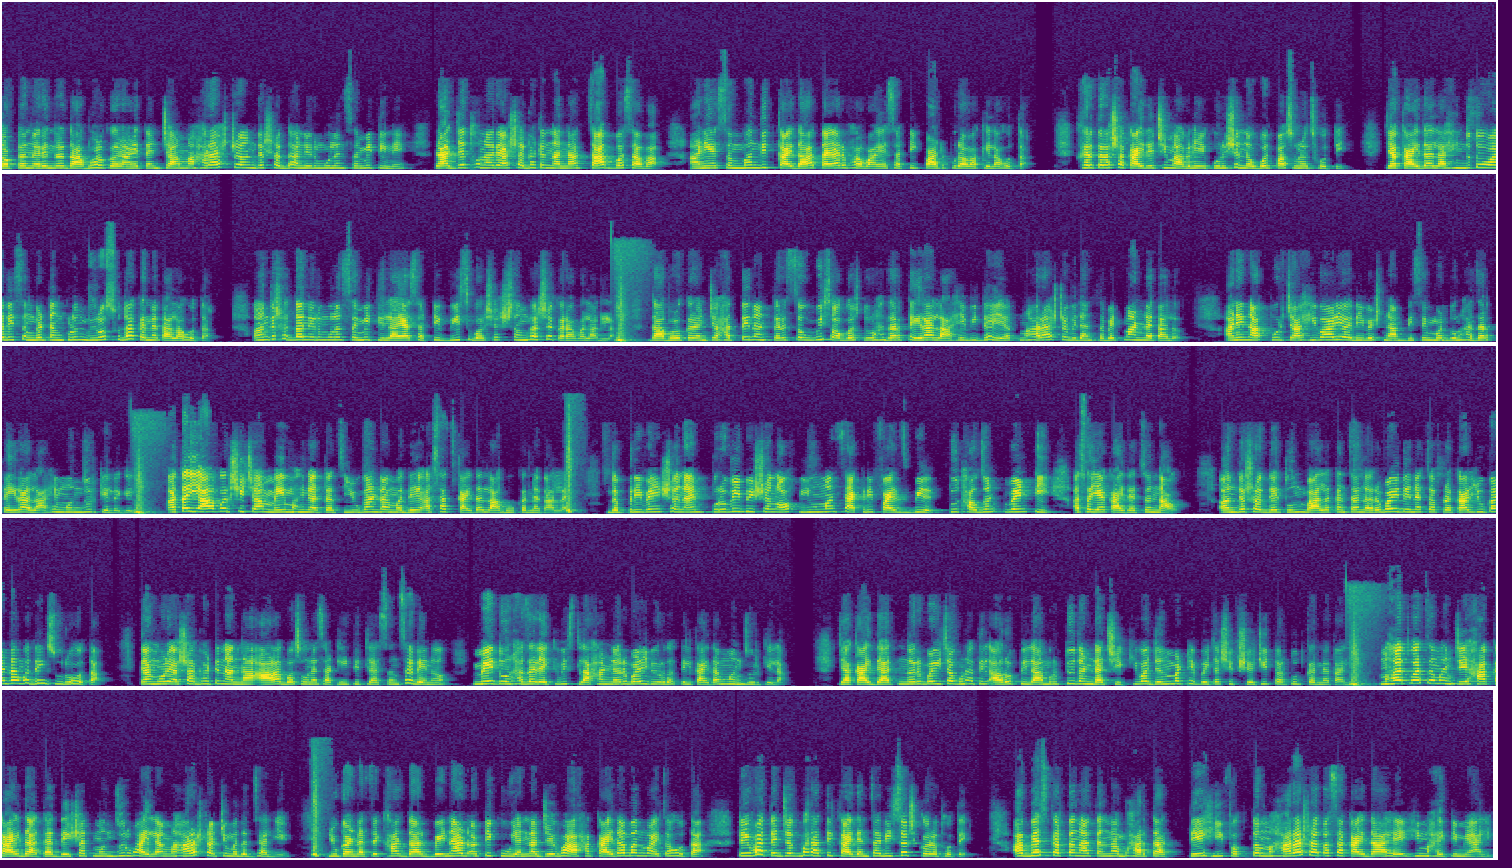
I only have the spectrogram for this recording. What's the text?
डॉक्टर नरेंद्र दाभोळकर आणि त्यांच्या महाराष्ट्र अंधश्रद्धा निर्मूलन समितीने राज्यात होणाऱ्या अशा घटनांना चाप बसावा आणि या संबंधित कायदा तयार व्हावा यासाठी पाठपुरावा केला होता. खरं तर अशा कायद्याची मागणी एकोणीसशे नव्वद पासूनच होती. या कायद्याला हिंदुत्ववादी संघटनांकडून विरोध सुद्धा करण्यात आला होता. अंधश्रद्धा निर्मूलन समितीला यासाठी वीस वर्ष संघर्ष करावा लागला. दाभोळकर यांच्या हत्येनंतर सव्वीस ऑगस्ट दोन हजार तेराला हे विधेयक महाराष्ट्र विधानसभेत मांडण्यात आलं. आणि नागपूरच्या हिवाळी अधिवेशनात डिसेंबर दोन हजार तेराला हे मंजूर केलं गेलं. आता या वर्षीच्या मे महिन्यातच युगांडामध्ये असाच कायदा लागू करण्यात आलाय. The prevention and prohibition of human sacrifice bill two thousand twenty असं या कायद्याचं नाव. अंधश्रद्धेतून बालकांचा नरबळी देण्याचा प्रकार युगांडामध्येही सुरू होता. त्यामुळे अशा घटनांना आळा बसवण्यासाठी तिथल्या संसदेनं मे दोन हजार एकवीस ला हा नरबळी विरोधातील कायदा मंजूर केला. या कायद्यात नरबळीच्या गुन्ह्यातील आरोपीला मृत्यूदंडाची किंवा जन्मठेपेच्या शिक्षेची तरतूद करण्यात आली. महत्वाचं म्हणजे हा कायदा त्या देशात मंजूर व्हायला महाराष्ट्राची मदत झालीये. युगांडाचे खासदार बेनार्ड अटिकू यांना जेव्हा हा कायदा बनवायचा होता तेव्हा ते जगभरातील कायद्यांचा रिसर्च करत होते. अभ्यास करताना त्यांना भारतात तेही फक्त महाराष्ट्रात असा कायदा आहे ही माहिती मिळाली.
